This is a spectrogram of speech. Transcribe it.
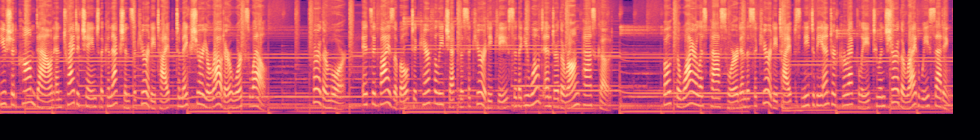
You should calm down and try to change the connection security type to make sure your router works well. Furthermore, it's advisable to carefully check the security key so that you won't enter the wrong passcode. Both the wireless password and the security types need to be entered correctly to ensure the right Wii settings.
